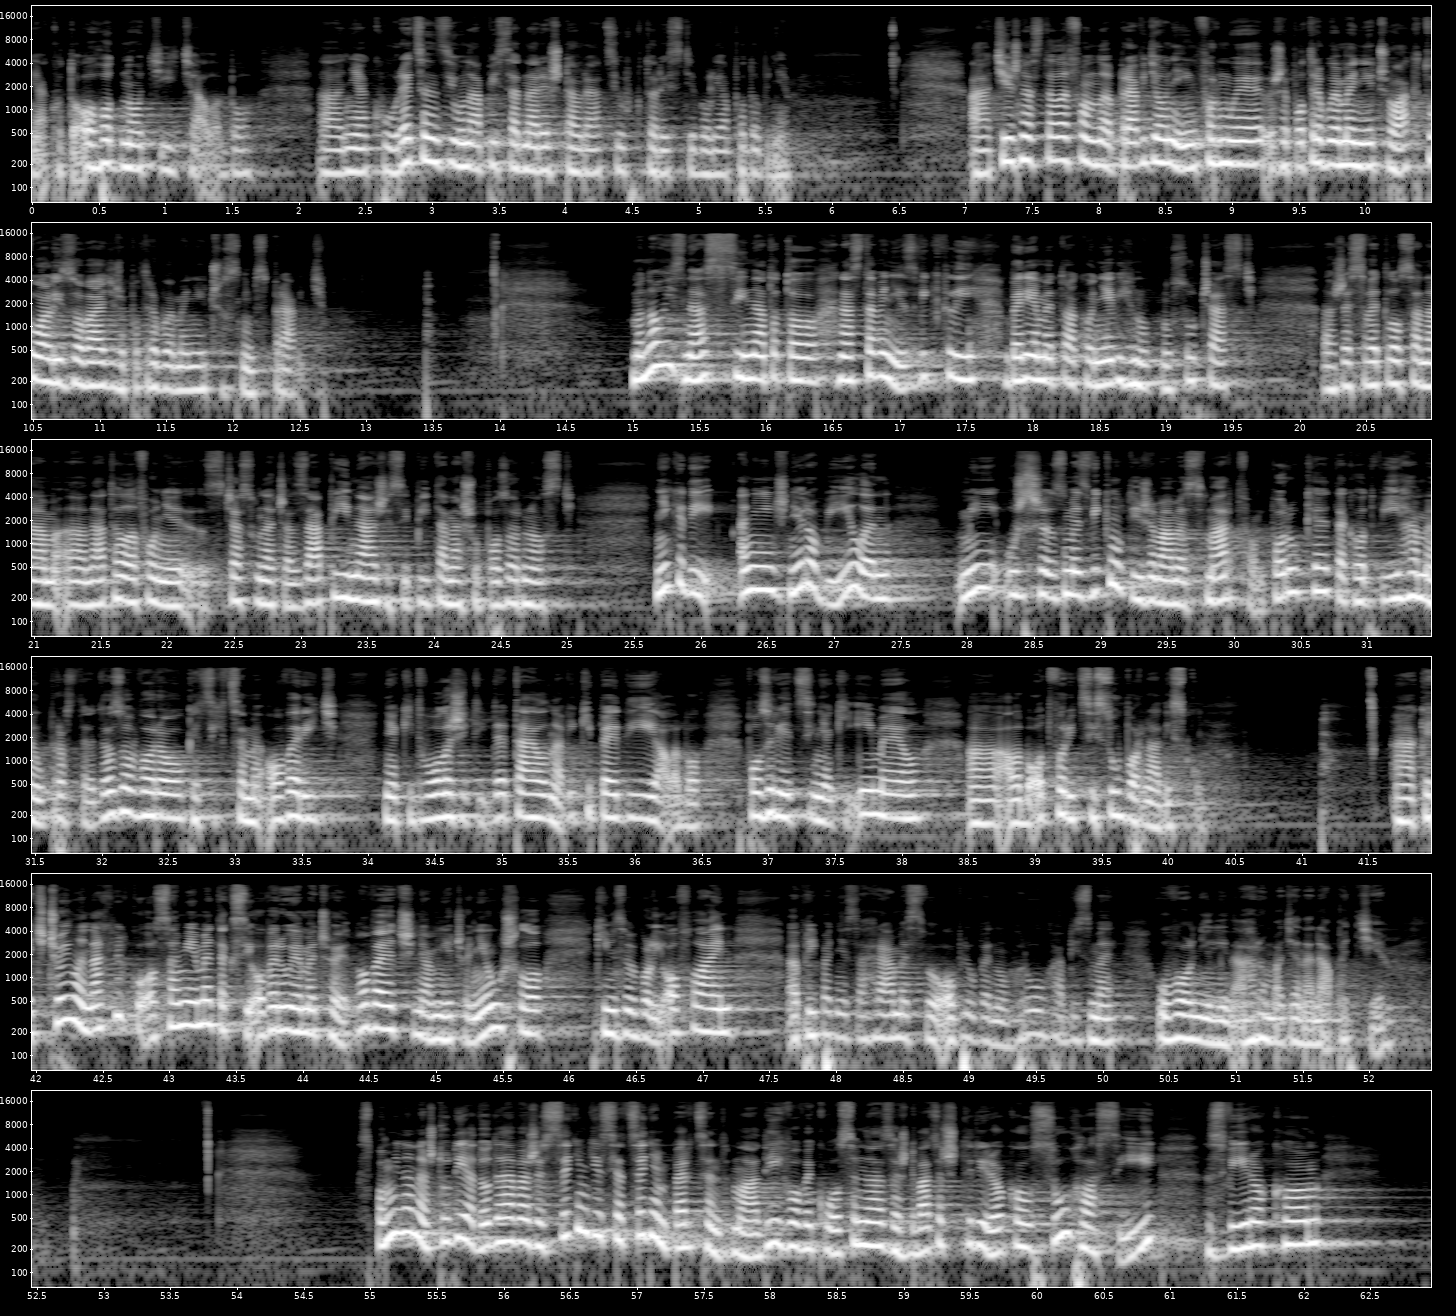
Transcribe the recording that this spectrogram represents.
nejako to ohodnotiť alebo nejakú recenziu napísať na reštauráciu, v ktorej ste boli a podobne. A tiež nás telefon pravidelne informuje, že potrebujeme niečo aktualizovať, že potrebujeme niečo s ním spraviť. Mnohí z nás si na toto nastavenie zvykli, berieme to ako nevyhnutnú súčasť, že svetlo sa nám na telefóne z času na čas zapína, že si pýta našu pozornosť Niekedy ani nič nerobí, len my už sme zvyknutí, že máme smartfón po ruke, tak ho dvíhame uprostred rozhovorov, keď si chceme overiť nejaký dôležitý detail na Wikipédii, alebo pozrieť si nejaký e-mail, alebo otvoriť si súbor na disku. A keď čo len na chvíľku osamieme, tak si overujeme, čo je nové, či nám niečo neušlo, kým sme boli offline, prípadne sa hráme svoju obľúbenú hru, aby sme uvoľnili nahromadené napätie. Spomínaná štúdia dodáva, že 77% mladých vo veku 18 až 24 rokov súhlasí s výrokom,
